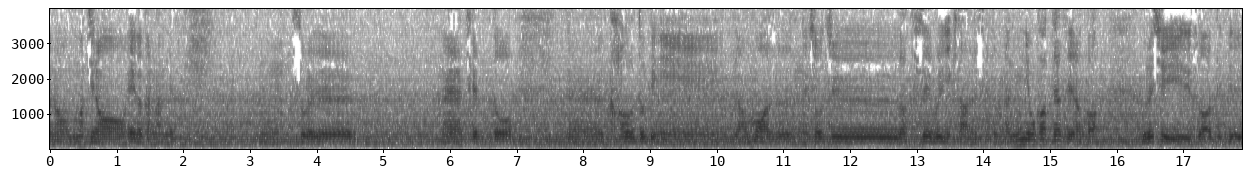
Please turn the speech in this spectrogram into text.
あの街の映画館なんで。うんそれでねチケット、えー買う時にいや思わずね小中学生ぶりに来たんですけど何にも変わってなくてなんか嬉しいですわって言って、ね、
